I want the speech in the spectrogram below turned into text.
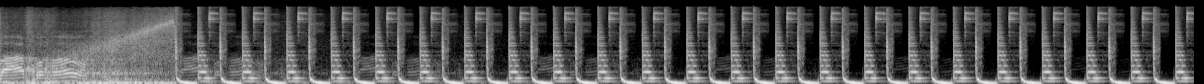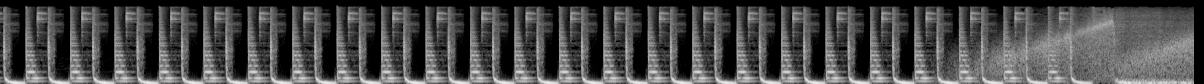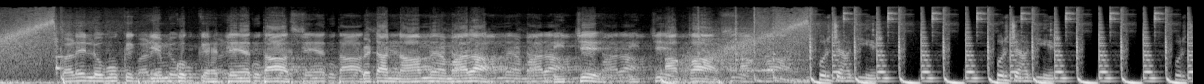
बाप हो। बड़े लोगों के बड़े गेम को कहते हैं ताश बेटा नाम है हमारा हमारा DJ Akash Purjagir. Purjagir. Purjagir.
